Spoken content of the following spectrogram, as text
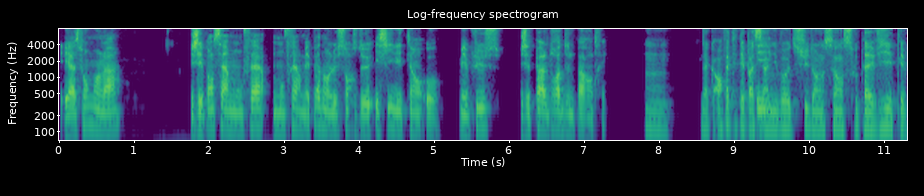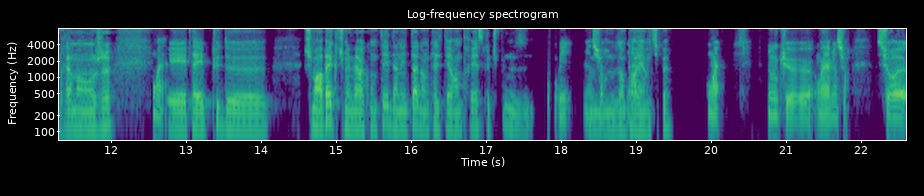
Et à ce moment-là, j'ai pensé à mon frère, mon frère, mais pas dans le sens de et s'il était en haut, mais plus j'ai pas le droit de ne pas rentrer. Hmm. D'accord. En fait, tu étais passé à un niveau au-dessus dans le sens où ta vie était vraiment en jeu. Ouais. Et tu n'avais plus de. Je me rappelle que tu m'avais raconté d'un état dans lequel tu es rentré. Est-ce que tu peux nous, oui, bien sûr. nous en parler un petit peu? Ouais. Donc, euh, ouais, bien sûr sur, euh,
